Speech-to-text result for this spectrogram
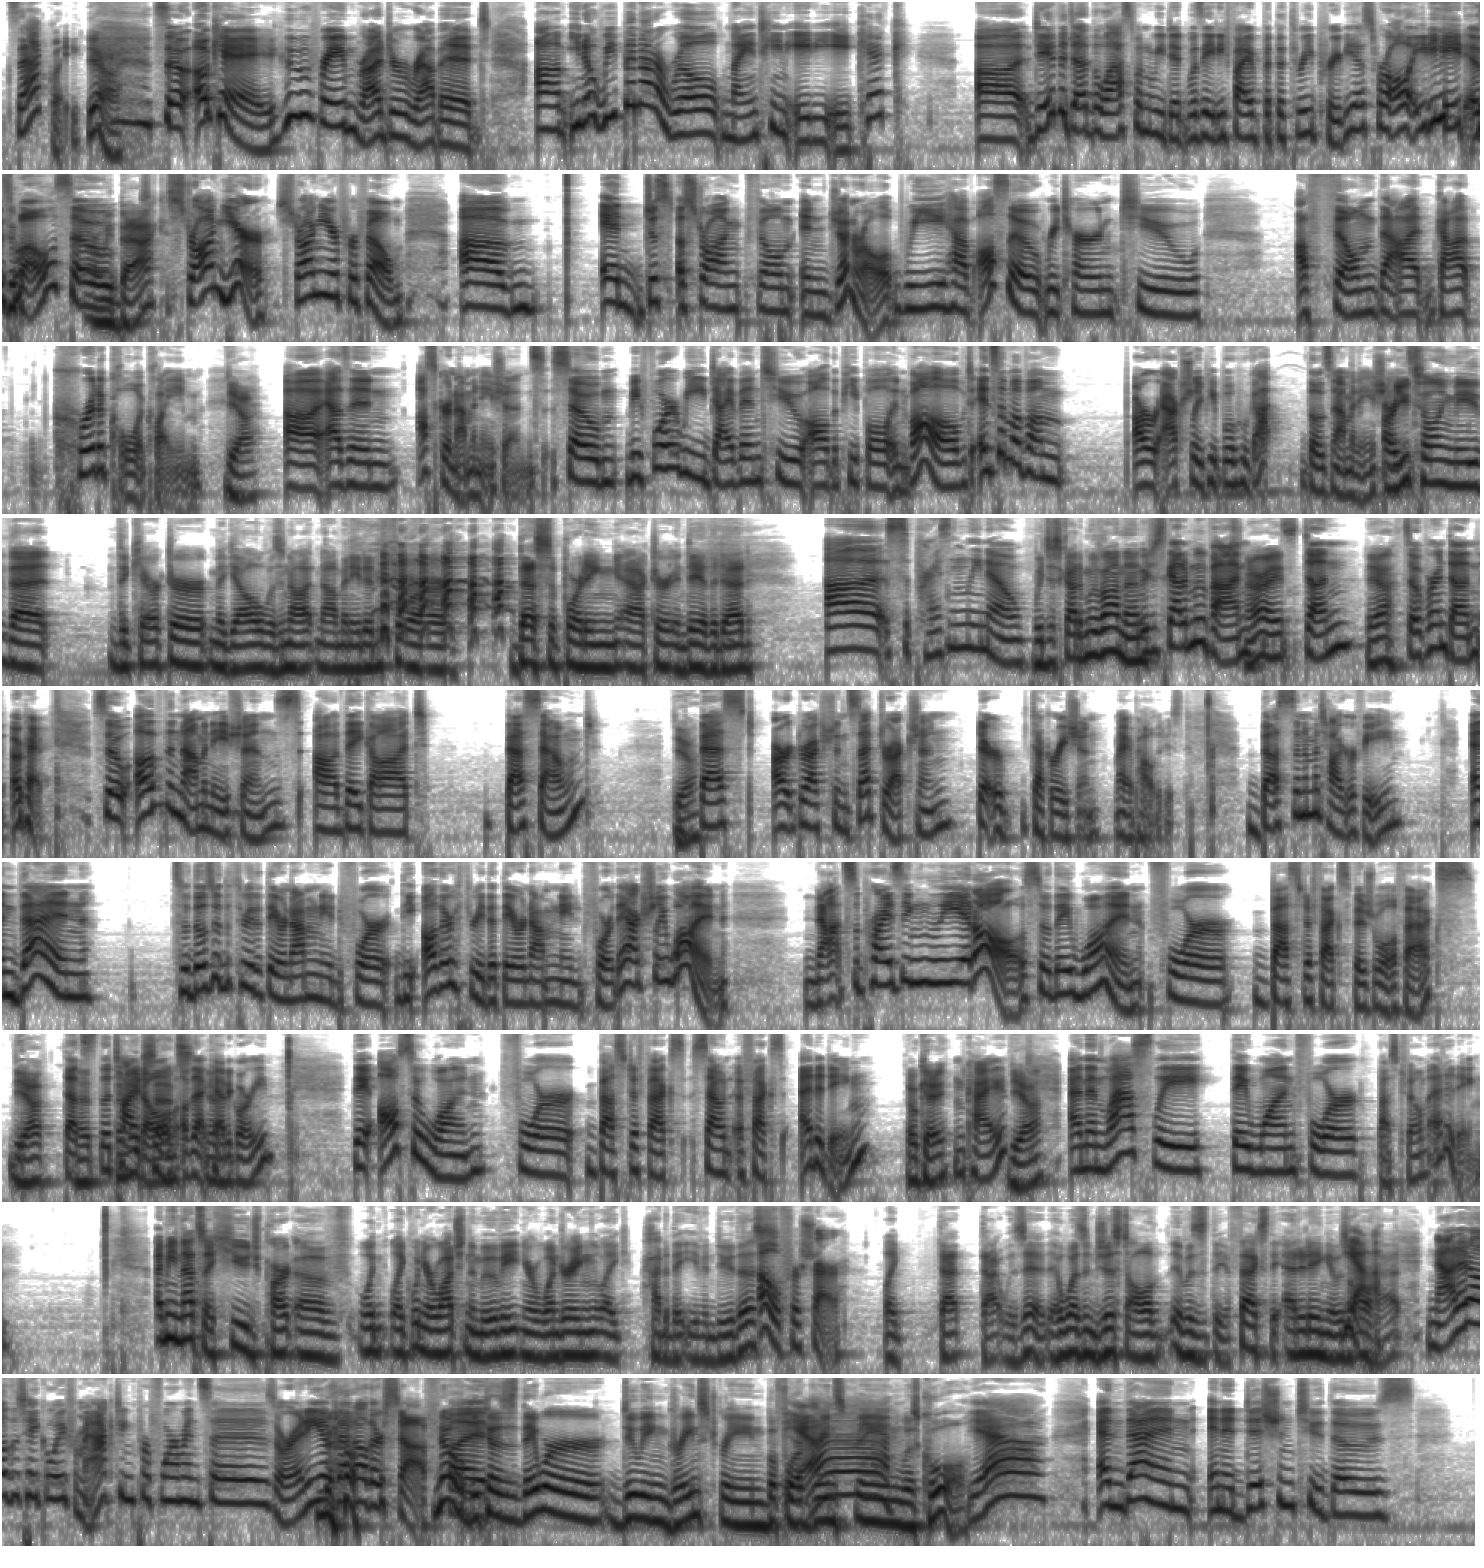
exactly. Yeah. So, okay, Who Framed Roger Rabbit? Um, you know, we've been on a real 1988 kick. Uh, Day of the Dead, the last one we did was 85, but the three previous were all 88 as well. So, Are we back? Strong year, strong year for film. Um, and just a strong film in general. We have also returned to a film that got critical acclaim Yeah. uh, as in Oscar nominations. So before we dive into all the people involved, and some of them are actually people who got those nominations. Are you telling me that the character Miguel was not nominated for Best Supporting Actor in Day of the Dead? uh, surprisingly, no. We just got to move on then. We just got to move on. All right. It's done. yeah. It's over and done. Okay. So of the nominations, uh, they got Best Sound, Yeah. Best Art Direction, Set Direction, de- or Decoration. My apologies. Best Cinematography, and then so those are the three that they were nominated for. The other three that they were nominated for, they actually won. Not surprisingly at all. So they won for Best Effects Visual Effects. yeah. That's that- the title sense. of that Yeah. category. They also won for Best Effects Sound Effects Editing. Okay. Okay. Yeah. And then lastly, they won for Best Film Editing. I mean, that's a huge part of when, like, when you're watching the movie and you're wondering, like, how did they even do this? Oh, for sure. like that. That was it. It wasn't just all. It was the effects, the editing. It was all that. Not at all to take away from acting performances or any of that other stuff. No, but- because they were doing green screen before green screen was cool. Yeah. And then in addition to those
